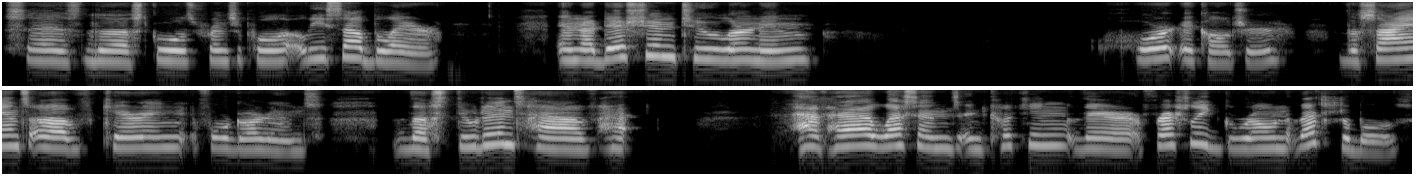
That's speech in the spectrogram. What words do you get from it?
says the school's principal, Lisa Blair. In addition to learning horticulture, the science of caring for gardens, the students have ha- have had lessons in cooking their freshly grown vegetables,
